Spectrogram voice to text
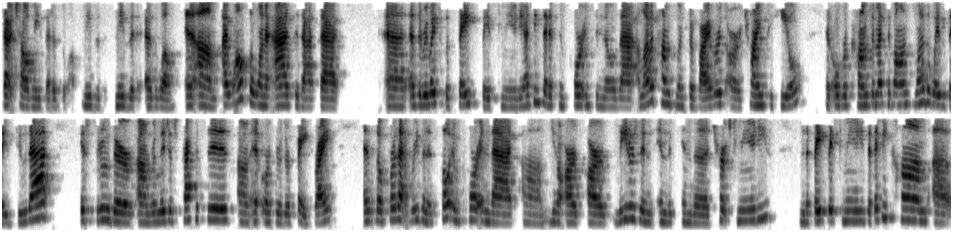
that child needs that as well, needs it, needs it as well. And um, I also want to add to that that uh, as it relates to the faith-based community, I think that it's important to know that a lot of times when survivors are trying to heal and overcome domestic violence, one of the ways that they do that is through their um, religious practices um, or through their faith, right? And so for that reason, it's so important that um, you know our our leaders in in the in the church communities, in the faith-based communities, that they become uh,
